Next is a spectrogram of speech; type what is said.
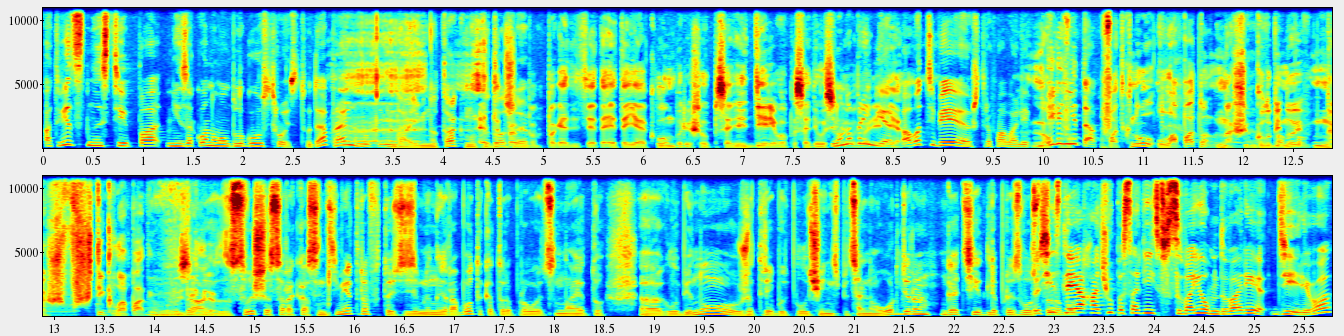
ответственности по незаконному благоустройству, да? Правильно мы понимаем? Да, именно так. Мы Это, продолжаем. Погодите, это, это я клумбу решил посадить, дерево посадил у себя Ну, например. А вот тебе штрафовали. Ну, Или не так? Воткнул лопату наш глубиной, наш в штык лопаты в землю. Да, свыше 40 сантиметров, то есть земляные работы, которые проводятся на эту э, глубину, уже требуют получения специального ордера ГАТИ для То производства есть, если работ. я хочу посадить в своем дворе дерево,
